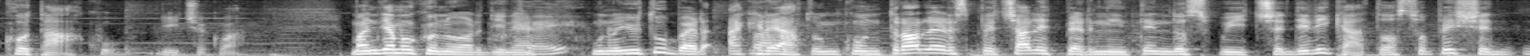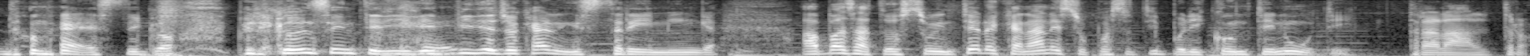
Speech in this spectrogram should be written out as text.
Kotaku, dice qua. Ma andiamo con ordine. Okay. Uno youtuber ha creato Vai. un controller speciale per Nintendo Switch dedicato al suo pesce domestico per consentirgli okay. di videogiocare in streaming. Ha basato il suo intero canale su questo tipo di contenuti, tra l'altro.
